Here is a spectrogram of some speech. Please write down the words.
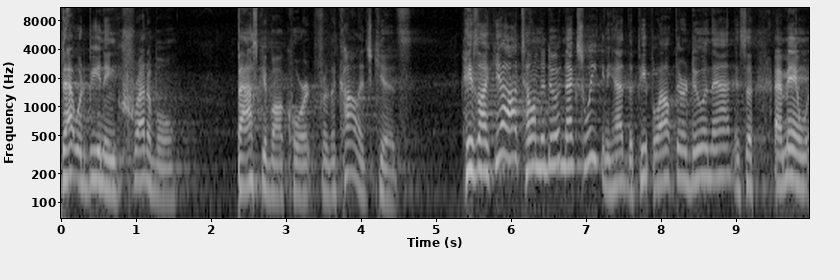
that would be an incredible basketball court for the college kids. He's like, Yeah, I'll tell them to do it next week. And he had the people out there doing that. And so, and man,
